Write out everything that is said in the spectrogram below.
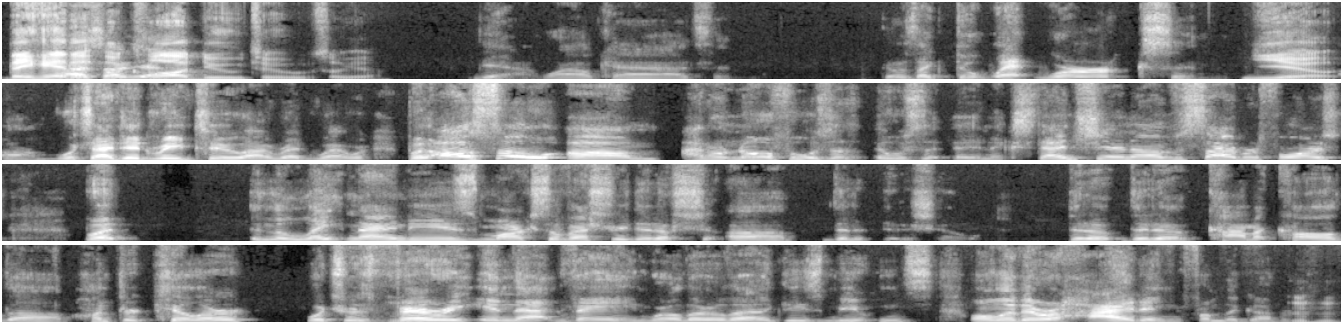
They had Yeah, a, so, a yeah. claw dude too. So yeah. Yeah, Wildcats and there was like the Wetworks and Yeah. um, which I did read too. I read Wet Work, but also um, I don't know if it was a it was an extension of Cyberforce, but in the late '90s, Marc Silvestri did a sh- uh, did a, did a show, did a did a comic called uh, Hunter Killer, which was Mhm. very in that vein, where they were like these mutants, only they were hiding from the government, Mhm.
